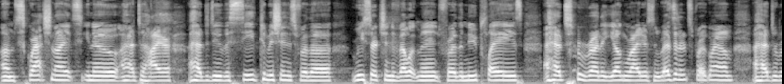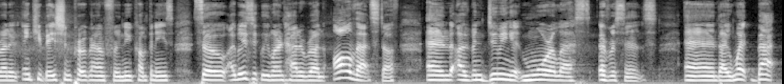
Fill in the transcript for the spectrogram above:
um, scratch nights. You know, I had to hire. I had to do the seed commissions for the research and development for the new plays. I had to run a young writers in residence program. I had to run an incubation program for new companies. So I basically learned how to run all that stuff, and I've been doing it more or less ever since and I went back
